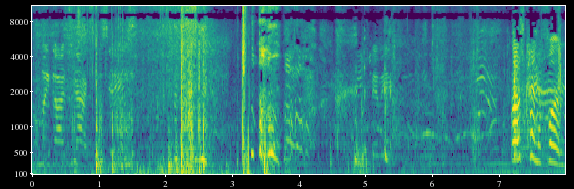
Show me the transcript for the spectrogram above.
Oh my God, Jack, you serious? baby. That was kind of fun.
